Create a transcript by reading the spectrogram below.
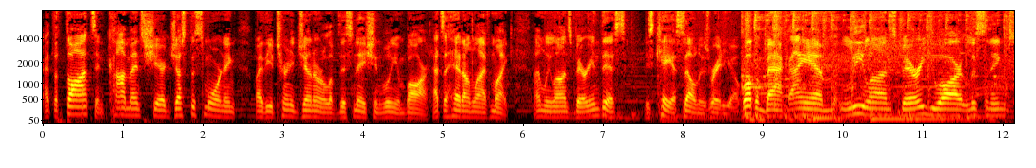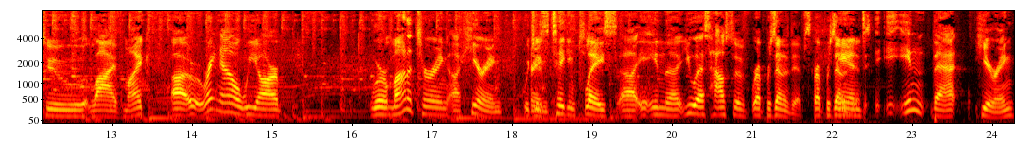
at the thoughts and comments shared just this morning by the Attorney General of this nation, William Barr. That's ahead on Live Mic. I'm Lee Lonsberry, and this is KSL News Radio. Welcome back. I am Lee Lonsberry. You are listening to Live Mic. Uh, right now, we are we're monitoring a hearing which is taking place uh, in the U.S. House of Representatives. Representatives. And in that hearing,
